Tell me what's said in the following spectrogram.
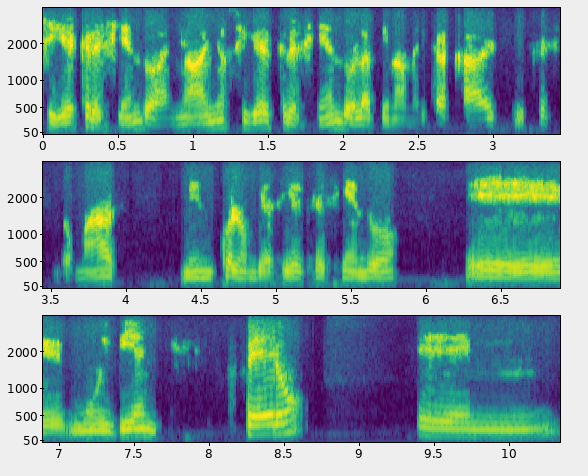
sigue creciendo, año a año sigue creciendo, Latinoamérica cada vez sigue creciendo más, Colombia sigue creciendo eh, muy bien, pero em,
